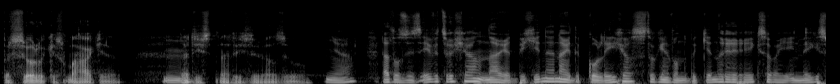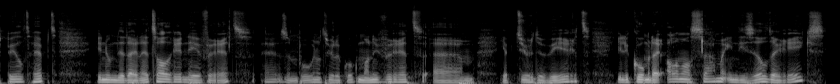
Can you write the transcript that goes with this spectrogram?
persoonlijke smaken. Dat, is, dat is wel zo. Ja. Laten we dus even teruggaan naar het begin, hè, naar de collega's, toch een van de bekendere reeksen waar je in meegespeeld hebt. Je noemde daarnet al René Verret, hè, zijn broer natuurlijk ook Manu Verret. Ehm, je hebt Tuur de Weert. Jullie komen daar allemaal samen in diezelfde reeks,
